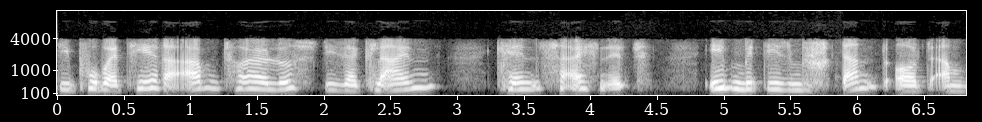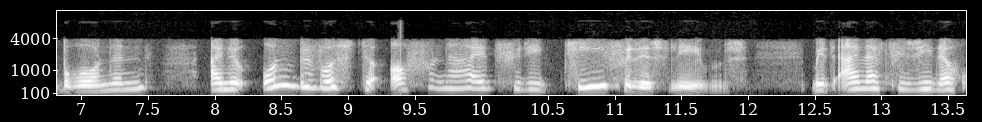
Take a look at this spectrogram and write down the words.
die pubertäre Abenteuerlust dieser Kleinen kennzeichnet eben mit diesem Standort am Brunnen eine unbewusste Offenheit für die Tiefe des Lebens, mit einer für sie noch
